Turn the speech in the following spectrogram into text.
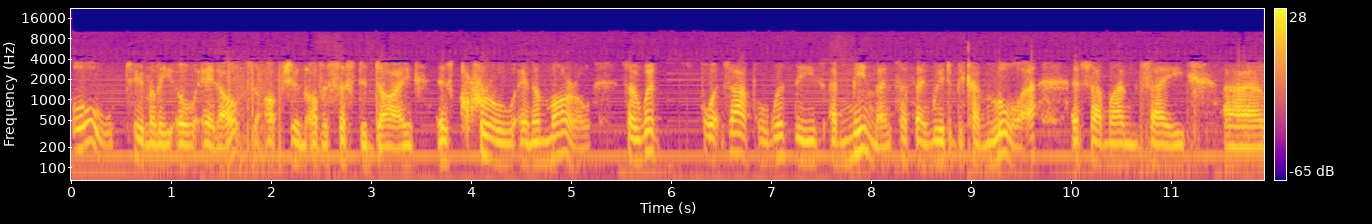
all terminally ill adults the option of assisted dying is cruel and immoral. So with for example, with these amendments, if they were to become law, if someone, say, uh,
